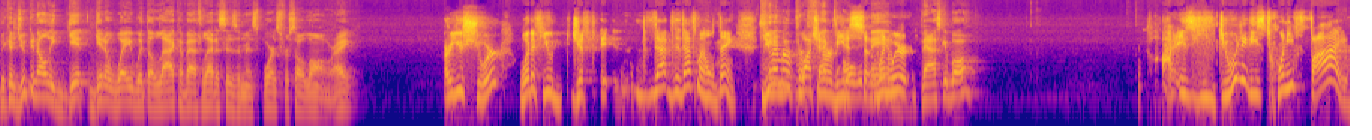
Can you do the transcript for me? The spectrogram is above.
because you can only get get away with a lack of athleticism in sports for so long, right? Are you sure? What if you just it, that? That's my whole thing. Do you remember you watching Arvydas when we were basketball? Uh, is he doing it? He's twenty five.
